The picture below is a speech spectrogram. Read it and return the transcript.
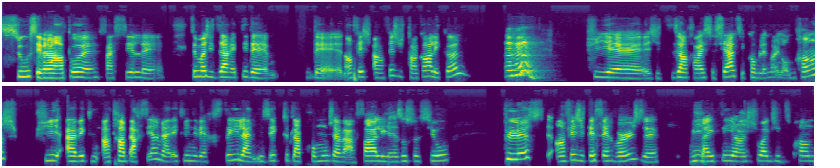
sous, c'est vraiment pas euh, facile. Euh. Tu sais, moi, j'ai dû arrêter de. de en fait, en fait j'étais encore à l'école. Mm-hmm. Puis euh, j'ai étudié en travail social, c'est complètement une autre branche. Puis avec en temps partiel, mais avec l'université, la musique, toute la promo que j'avais à faire, les réseaux sociaux. Plus, en fait, j'étais serveuse. Ça a été un choix que j'ai dû prendre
